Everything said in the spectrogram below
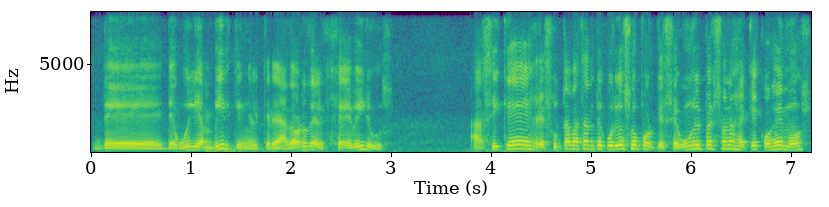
de, William Birkin, el creador del G-Virus. Así que resulta bastante curioso porque según el personaje que cogemos,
